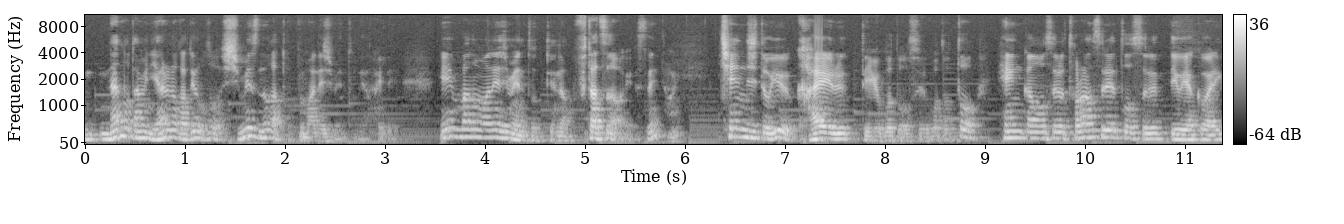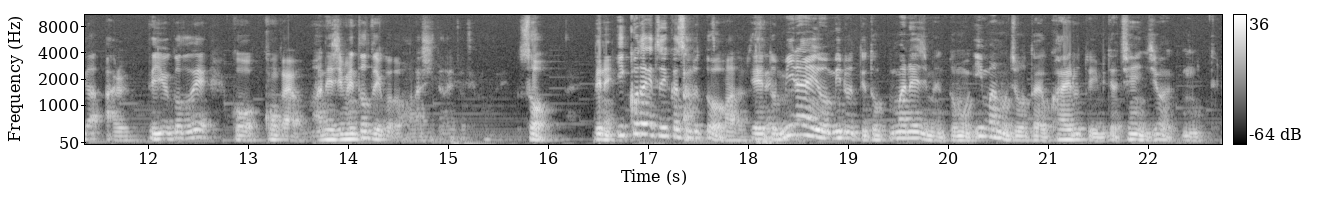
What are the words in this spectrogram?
ん何のためにやるのかということを示すのがトップマネジメントであって、現場のマネジメントっていうのは2つなわけですね、はい。チェンジという変えるっていうことをすることと変換をするトランスレートをするっていう役割があるっていうことでこう今回はマネジメントということをお話しいただいたということで。そう。でね、一個だけ追加するあと、まね。えっ、と、未来を見るっていうトップマネジメントも今の状態を変えるという意味ではチェンジは持ってる。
